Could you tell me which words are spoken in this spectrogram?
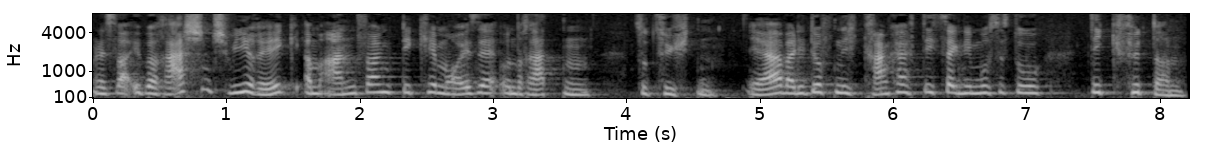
Und es war überraschend schwierig, am Anfang dicke Mäuse und Ratten zu züchten. Ja, weil die durften nicht krankheitsdicht sein, die musstest du dick füttern.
